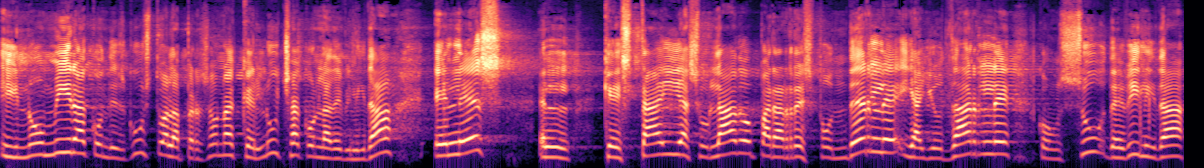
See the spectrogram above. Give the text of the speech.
y no mira con disgusto a la persona que lucha con la debilidad. Él es el que está ahí a su lado para responderle y ayudarle con su debilidad,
